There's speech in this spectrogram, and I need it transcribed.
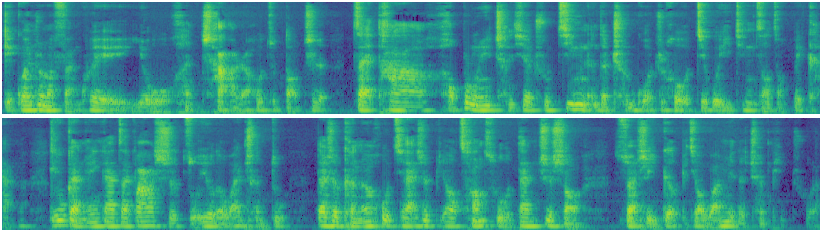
给观众的反馈又很差，然后就导致在他好不容易呈现出惊人的成果之后，结果已经早早被砍了。给我感觉应该在八十左右的完成度，但是可能后期还是比较仓促，但至少算是一个比较完美的成品出来。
